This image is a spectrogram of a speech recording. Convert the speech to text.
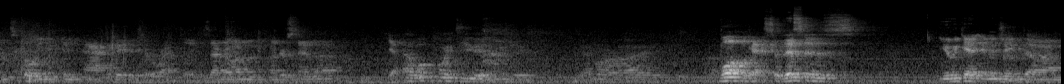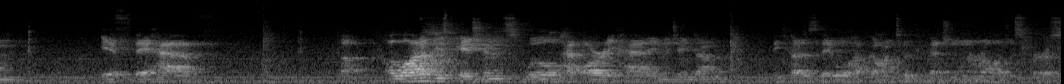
until you can activate it directly. Does everyone understand that? Yeah. At what point do you get imaging? Well, okay, so this is, you would get imaging done if they have, uh, a lot of these patients will have already had imaging done because they will have gone to a conventional neurologist first.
